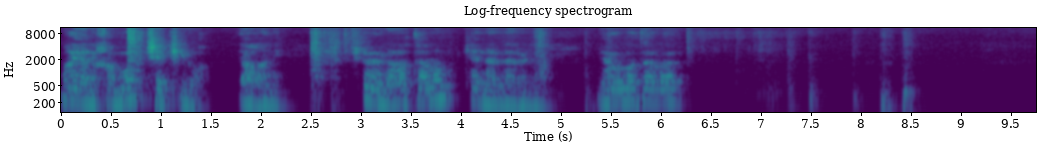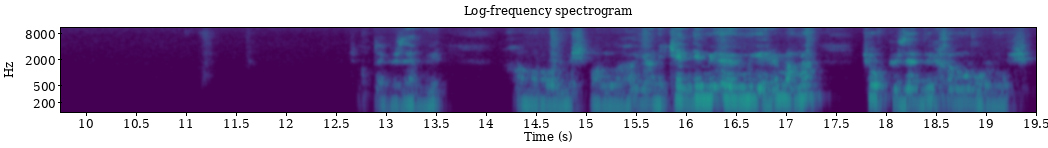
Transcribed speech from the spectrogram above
Mayalı hamur çekiyor yani. Şöyle atalım kenarlarını. Yağlatalım. Çok da güzel bir hamur olmuş vallahi. Yani kendimi övmüyorum ama çok güzel bir hamur olmuş.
